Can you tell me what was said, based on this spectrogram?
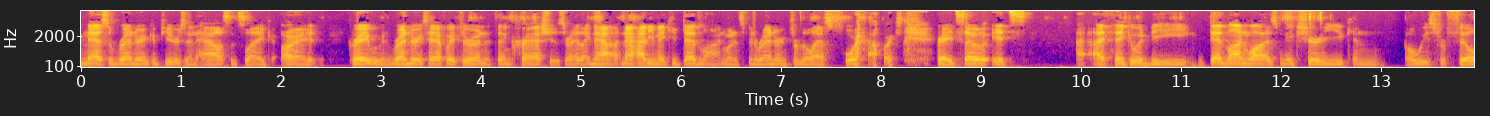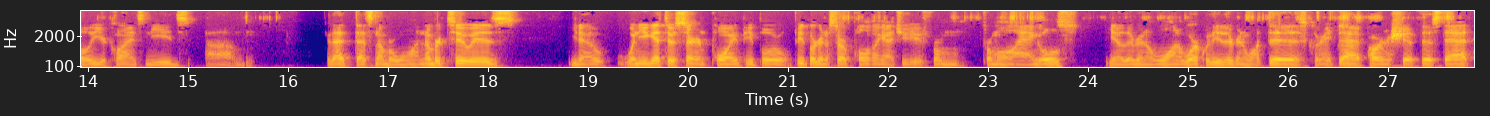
massive rendering computers in house. It's like, all right, great, rendering's halfway through and the thing crashes, right? Like now, now how do you make your deadline when it's been rendering for the last four hours, right? So it's I think it would be deadline wise, make sure you can always fulfill your client's needs. Um, that that's number one. Number two is, you know, when you get to a certain point, people people are going to start pulling at you from from all angles. You know, they're going to want to work with you. They're going to want this, create that partnership, this, that.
